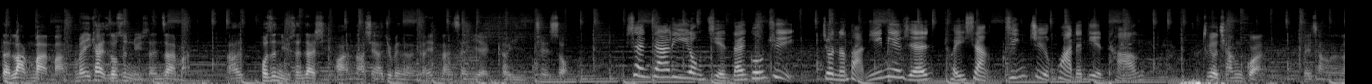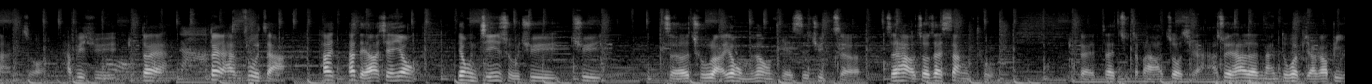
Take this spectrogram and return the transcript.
的浪漫嘛，我们一开始都是女生在买，然后或是女生在喜欢，然后现在就变成哎男生也可以接受。善加利用简单工具，就能把捏面人推向精致化的殿堂。这个枪管非常的难做，它必须对对很复杂，它它得要先用用金属去去折出来，用我们那种铁丝去折，折好之后再上土，对，再再把它做起来啊，所以它的难度会比较高，比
